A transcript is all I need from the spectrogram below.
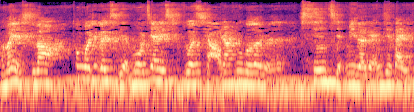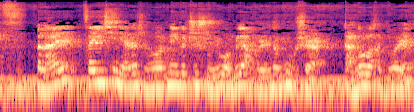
我们也希望通过这个节目建立起一座桥，让更多的人心紧密的连接在一起。本来在一七年的时候，那个只属于我们两个人的故事感动了很多人。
